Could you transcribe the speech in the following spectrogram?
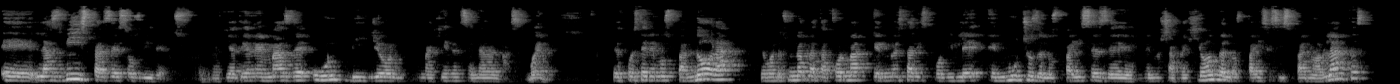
eh, las vistas de esos videos. Ya tiene más de un billón, imagínense nada más. Bueno, después tenemos Pandora, que bueno, es una plataforma que no está disponible en muchos de los países de, de nuestra región, de los países hispanohablantes,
